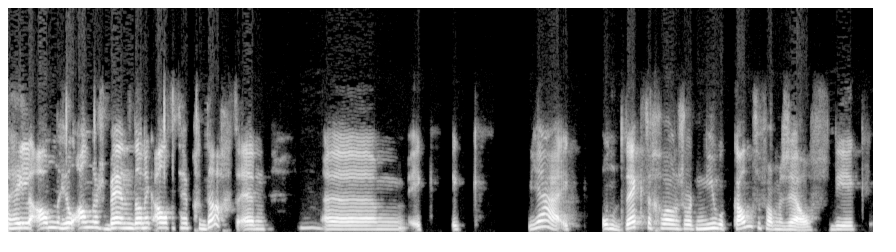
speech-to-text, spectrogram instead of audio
hele heel anders ben dan ik altijd heb gedacht. En um, ik, ik, ja, ik ontdekte gewoon een soort nieuwe kanten van mezelf. Die ik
